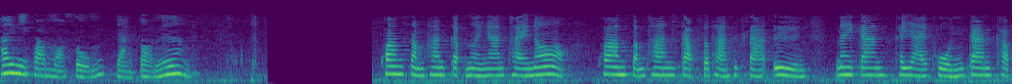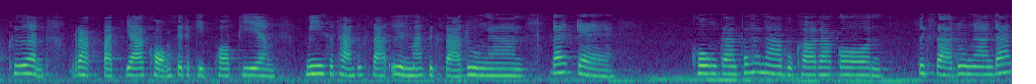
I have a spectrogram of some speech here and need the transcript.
ให้มีความเหมาะสมอย่างต่อเนื่อง ความสัมพันธ์กับหน่วยงานภายนอก ความสัมพันธ์กับสถานศึกษาอื่น ในการขยายผลการขับเคลื่อน หลักปรัชญาของเศรษฐกิจพอเพียง มีสถานศึกษาอื่นมาศึกษาดูงาน ได้แก่ โครงการพัฒนาบุคลากร ศึกษาดูงานด้าน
